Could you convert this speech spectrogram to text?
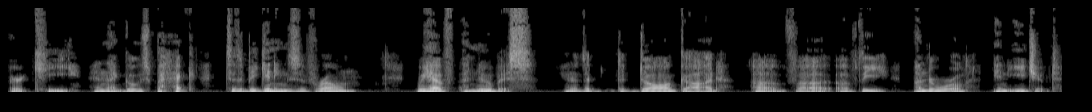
very key, and that goes back to the beginnings of Rome. We have Anubis, you know, the the dog god of uh, of the underworld in Egypt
